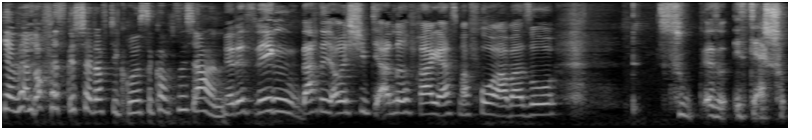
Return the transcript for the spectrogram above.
ja, wir haben doch festgestellt, auf die Größe kommt es nicht an. Ja, deswegen dachte ich auch, ich schieb die andere Frage erstmal vor, aber so zu, also ist ja schon,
